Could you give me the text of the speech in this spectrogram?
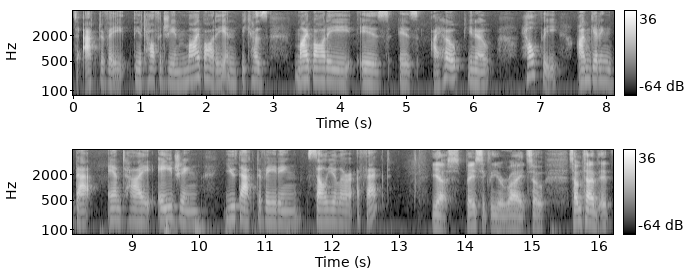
to activate the autophagy in my body. And because my body is, is I hope, you know, healthy, I'm getting that anti aging, youth activating cellular effect. Yes, basically you're right. So sometimes it,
